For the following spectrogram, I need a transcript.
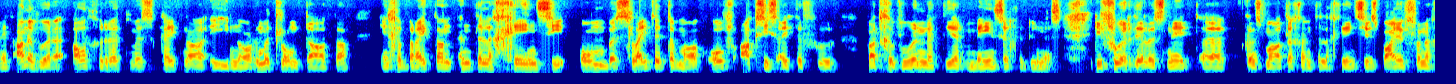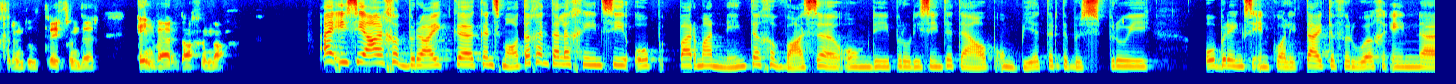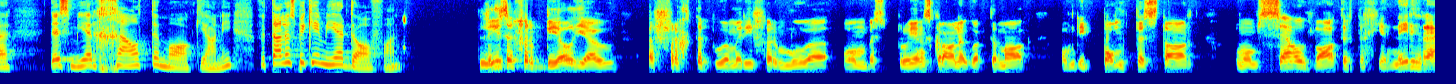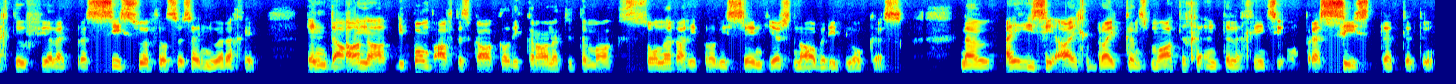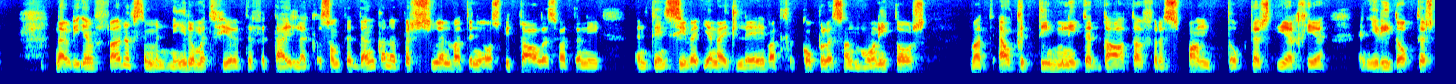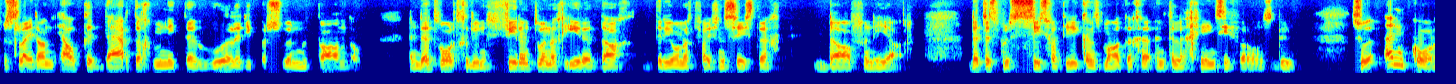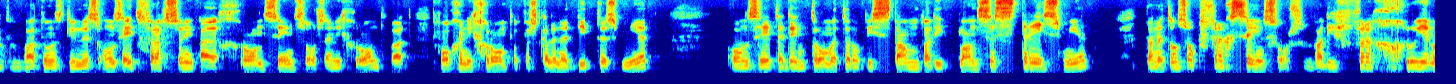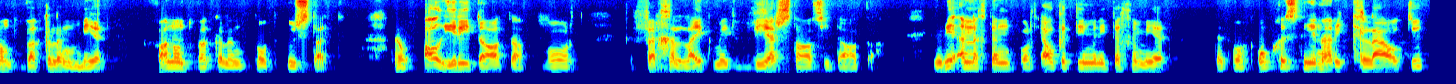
Met ander woorde, algoritmes kyk na 'n enorme klomp data en gebruik dan intelligensie om besluite te maak of aksies uit te voer wat gewoonlik deur mense gedoen is. Die voordeel is net uh, kunsmatige intelligensie is baie vinniger en doeltreffender en werk dag en nag. AICI gebruik uh, kunsmatige intelligensie op permanente gewasse om die produsente te help om beter te besproei opbrengs en kwaliteit te verhoog en uh dis meer geld te maak, Jannie. Vertel ons bietjie meer daarvan. Lise verbeel jou 'n vrugteboom met die vermoë om besproeiingskrane oop te maak, om die pomp te start, om homself water te gee, net die regte hoeveelheid, presies soveel soos hy nodig het en daarna die pomp af te skakel, die krane toe te maak sonder dat die produsent eers naby die blok is. Nou AECI gebruik kunsmatige intelligensie om presies dit te doen. Nou die eenvoudigste manier om dit vir jou te verduidelik is om te dink aan 'n persoon wat in die hospitaal is wat in die intensiewe eenheid lê wat gekoppel is aan monitors wat elke 10 minute data vir 'n span dokters deurgee en hierdie dokters besluit dan elke 30 minute hoe hulle die persoon moet behandel. En dit word gedoen 24 ure 'n dag, 365 dae van die jaar. Dit is presies wat hierdie kunsmatige intelligensie vir ons doen. So in kort wat ons doen is ons het vrugse uh, grondsensors in die grond wat volg in die grond op verskillende dieptes meet. Ons het 'n dentrometer op die stam wat die plant se stres meet. Dan het ons ook vrugsensors wat die vruggroei en ontwikkeling meet van ontwikkeling tot oestyd. Nou al hierdie data word vergelyk met weerstasie data. Hierdie inligting word elke 10 minute gemeet. Dit word opgestuur na die cloud toe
